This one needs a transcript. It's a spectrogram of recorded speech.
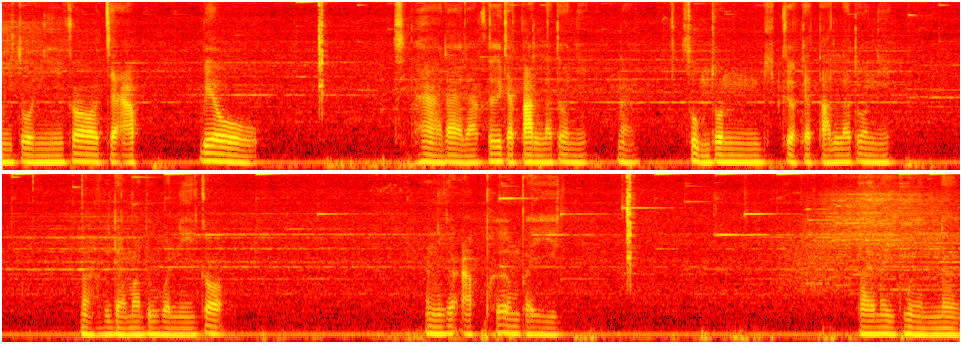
มีตัวนี้ก็จะอัพเบล15 ได้แล้ว คือจะตันแล้วตัวนี้นะ สุ่มจนเกือบจะตันแล้วตัวนี้นะเดี๋ยวมาดูวันนี้ก็ อันนี้ก็อัพเพิ่มไปอีก ได้มาอีกหมื่นหนึ่ง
